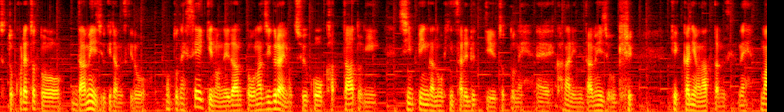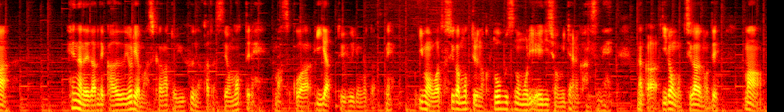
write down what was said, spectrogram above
ちょっとこれはちょっとダメージ受けたんですけど、ほんとね、正規の値段と同じぐらいの中古を買った後に、新品が納品されるっていう、ちょっとね、えー、かなりね、ダメージを受ける 結果にはなったんですけどね。まあ、変な値段で買うよりはマシかなという風な形で思ってね、まあそこはいいやという風に思ったんですね。今私が持ってるのが動物の森エディションみたいな感じでね、なんか色も違うので、まあ、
